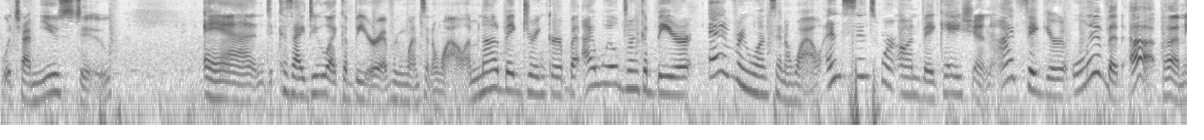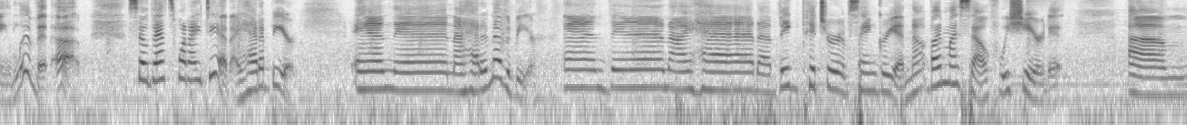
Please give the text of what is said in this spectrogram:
which I'm used to. And because I do like a beer every once in a while. I'm not a big drinker, but I will drink a beer every once in a while. And since we're on vacation, I figure live it up, honey, live it up. So that's what I did. I had a beer. And then I had another beer. And then I had a big pitcher of sangria, not by myself, we shared it. Um,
